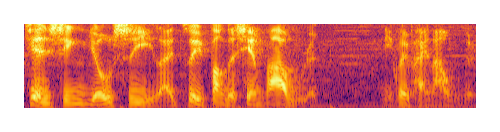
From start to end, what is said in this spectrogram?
践行有史以来最棒的先发五人，你会排哪五个人？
